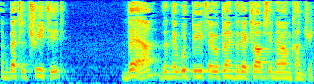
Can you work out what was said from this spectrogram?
and better treated there than they would be if they were playing for their clubs in their own country.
